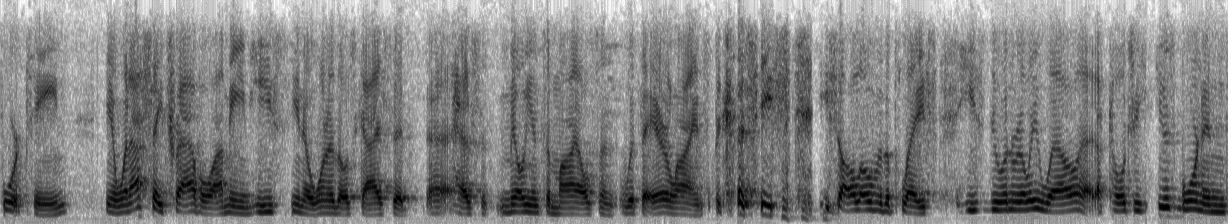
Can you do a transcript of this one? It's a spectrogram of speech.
14. You know, when I say travel, I mean he's you know one of those guys that uh, has millions of miles in, with the airlines because he's he's all over the place. He's doing really well. I told you he was born in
